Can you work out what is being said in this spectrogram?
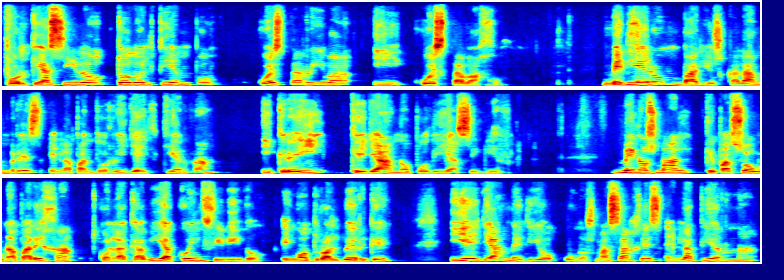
porque ha sido todo el tiempo cuesta arriba y cuesta abajo. Me dieron varios calambres en la pantorrilla izquierda y creí que ya no podía seguir. Menos mal que pasó una pareja con la que había coincidido en otro albergue y ella me dio unos masajes en la pierna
